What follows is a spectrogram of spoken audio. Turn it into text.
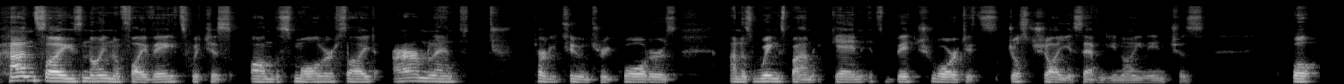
Hand size nine and five eighths, which is on the smaller side. Arm length thirty-two and three quarters, and his wingspan again, it's a bit short. It's just shy of seventy-nine inches. But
